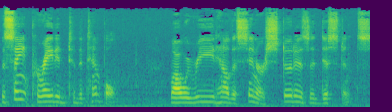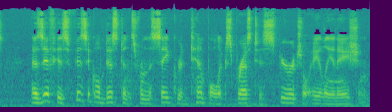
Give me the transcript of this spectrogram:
The saint paraded to the temple, while we read how the sinner stood as a distance, as if his physical distance from the sacred temple expressed his spiritual alienation.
